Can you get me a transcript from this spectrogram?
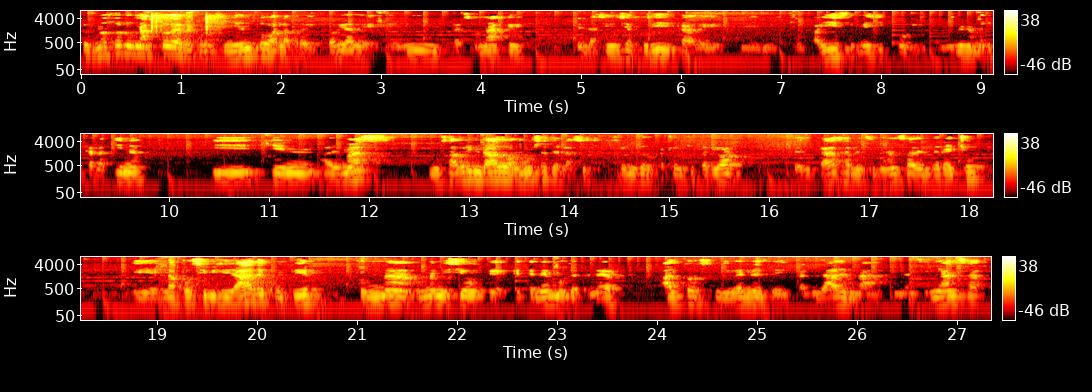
pues, no solo un acto de reconocimiento a la trayectoria de, un personaje de la ciencia jurídica de, nuestro país, de México y también en América Latina, y quien además nos ha brindado a muchas de las instituciones de educación superior dedicadas a la enseñanza del derecho eh, la posibilidad de cumplir con una, una misión que, que, tenemos de tener altos niveles de calidad en la, en la, enseñanza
